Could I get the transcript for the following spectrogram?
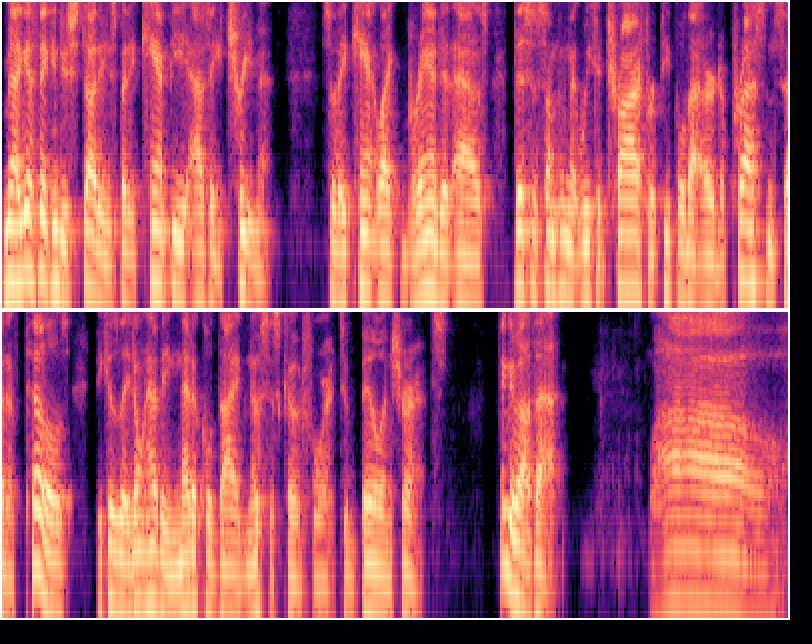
I mean, I guess they can do studies, but it can't be as a treatment. So they can't like brand it as this is something that we could try for people that are depressed instead of pills because they don't have a medical diagnosis code for it to bill insurance. Think about that. Wow.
